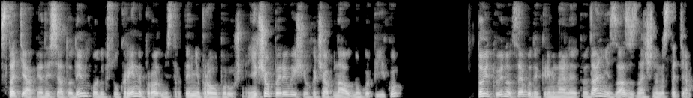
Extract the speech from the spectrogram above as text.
стаття 51 Кодексу України про адміністративні правопорушення. Якщо перевищує хоча б на одну копійку, то відповідно це буде кримінальна відповідальність за зазначеними статтями.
